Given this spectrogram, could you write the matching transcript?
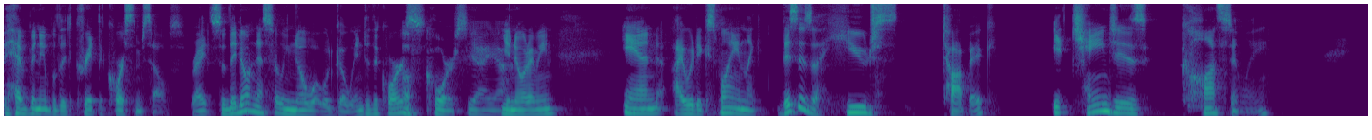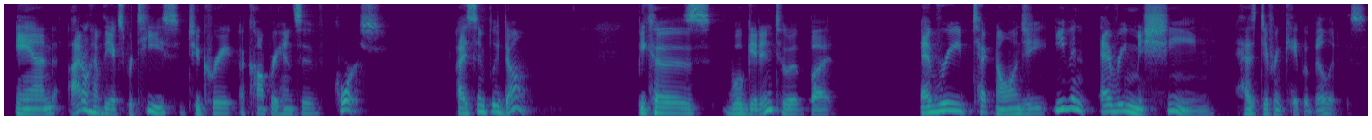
have been able to create the course themselves, right? So they don't necessarily know what would go into the course. Of course. Yeah. Yeah. You know what I mean? And I would explain like this is a huge topic. It changes constantly. And I don't have the expertise to create a comprehensive course. I simply don't. Because we'll get into it, but every technology, even every machine has different capabilities.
